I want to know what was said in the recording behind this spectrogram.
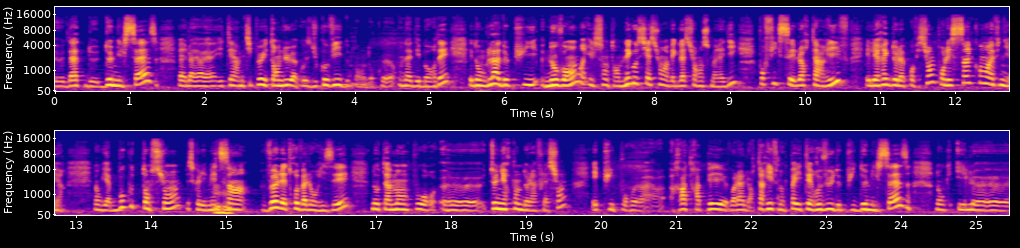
euh, date de 2016. Elle a été un petit peu étendue à cause du Covid, bon, donc euh, on a débordé. Et donc là, depuis novembre, ils sont en négociation avec l'assurance maladie pour fixer leurs tarifs et les règles de la profession pour les 5 ans à venir. Donc il y a beaucoup de tensions, puisque les médecins veulent être valorisés, notamment pour euh, tenir compte de l'inflation et puis pour euh, rattraper, voilà, leurs tarifs n'ont pas été revus depuis 2016, donc ils, euh,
